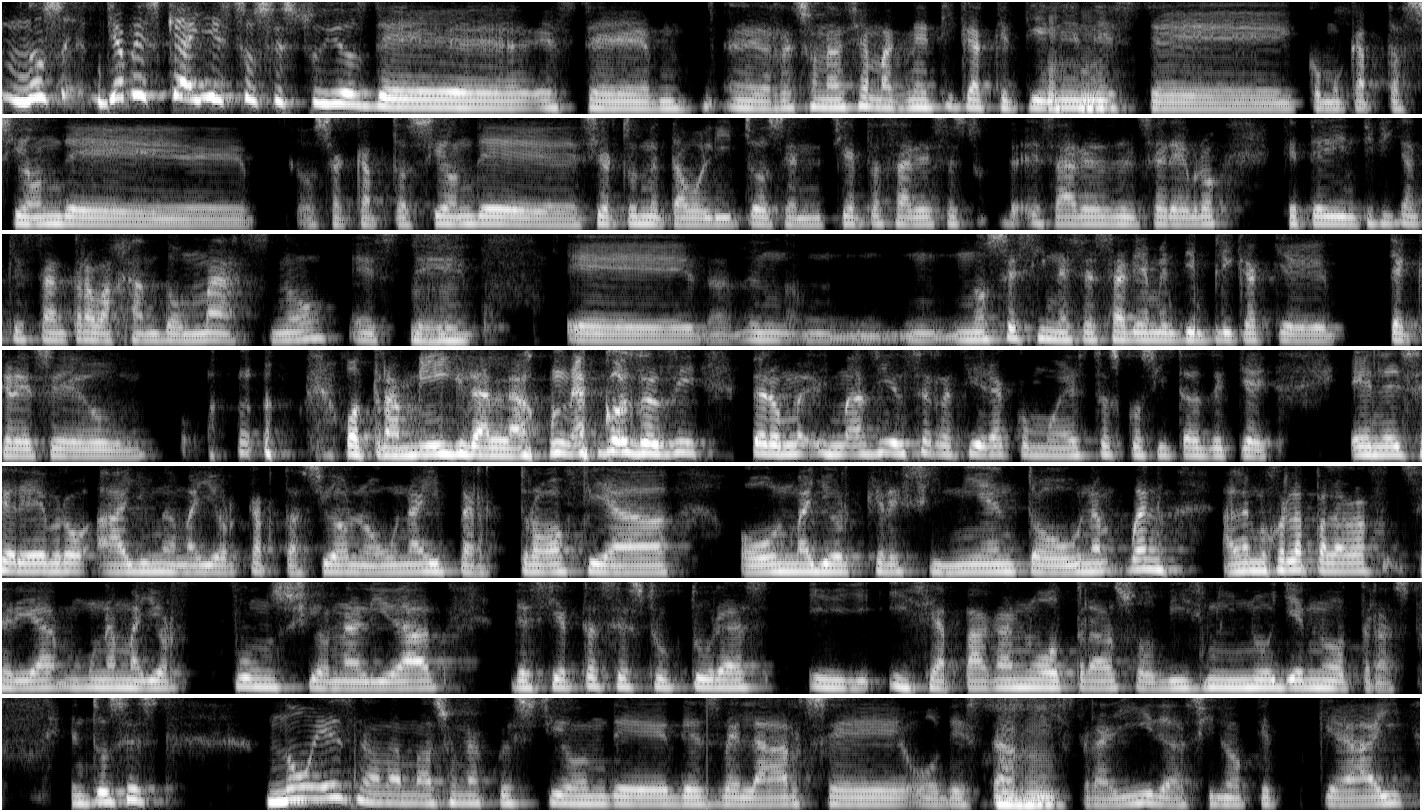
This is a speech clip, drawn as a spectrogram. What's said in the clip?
No sé, ya ves que hay estos estudios de este, eh, resonancia magnética que tienen este, como captación de, o sea, captación de ciertos metabolitos en ciertas áreas, áreas del cerebro que te identifican que están trabajando más, ¿no? Este, eh, no, sé si necesariamente implica que te crece otra amígdala, una cosa así, pero más bien se refiere a como estas cositas de que en el cerebro hay una mayor captación o una hipertrofia o un mayor crecimiento o una, bueno, a lo mejor la palabra sería una mayor funcionalidad de ciertas estructuras y, y se apagan otras o disminuyen otras. Entonces, no es nada más una cuestión de desvelarse o de estar distraída, sino que, que hay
